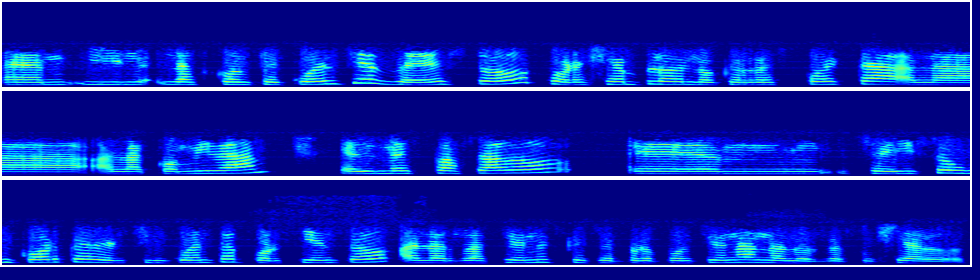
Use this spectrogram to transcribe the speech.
Em, y las consecuencias de esto, por ejemplo, en lo que respecta a la, a la comida, el mes pasado eh, se hizo un corte del 50% a las raciones que se proporcionan a los refugiados.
